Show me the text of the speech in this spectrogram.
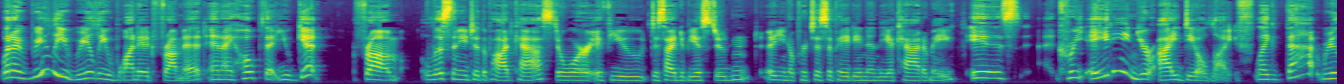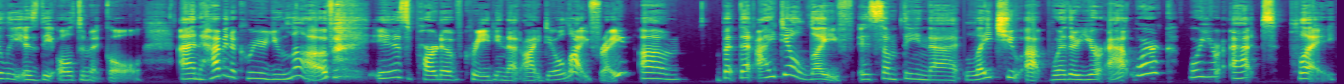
what I really, really wanted from it, and I hope that you get from listening to the podcast or if you decide to be a student, uh, you know, participating in the academy is creating your ideal life. Like that really is the ultimate goal. And having a career you love is part of creating that ideal life, right? Um, but that ideal life is something that lights you up, whether you're at work or you're at play,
